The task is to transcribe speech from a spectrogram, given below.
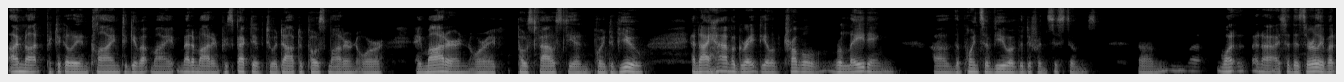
I'm not particularly inclined to give up my metamodern perspective to adopt a postmodern or a modern or a post Faustian point of view. And I have a great deal of trouble relating uh, the points of view of the different systems. Um, and I said this earlier, but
